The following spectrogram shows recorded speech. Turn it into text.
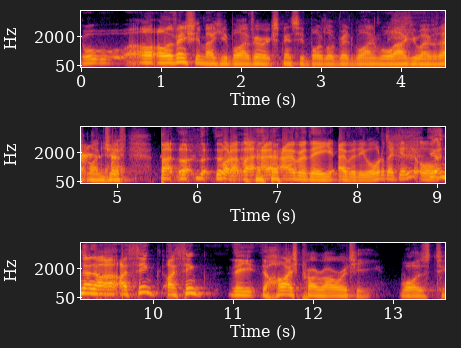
Well, I'll, I'll eventually make you buy a very expensive bottle of red wine. We'll argue over that one, Jeff. But the, the, the, What uh, uh, over the over the order they did it, or Yeah, no, no. I I think I think the the highest priority was to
